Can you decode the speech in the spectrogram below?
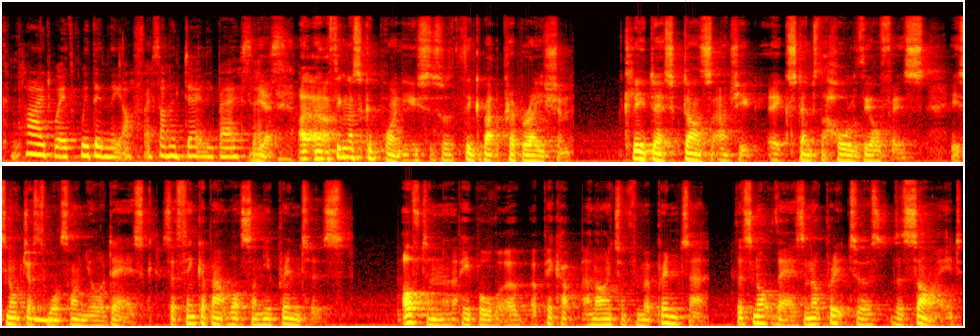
complied with within the office on a daily basis. Yeah, I, I think that's a good point. You sort of think about the preparation. Clear Desk does actually extend to the whole of the office. It's not just mm. what's on your desk. So think about what's on your printers. Often people uh, pick up an item from a printer that's not theirs and they'll put it to the side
